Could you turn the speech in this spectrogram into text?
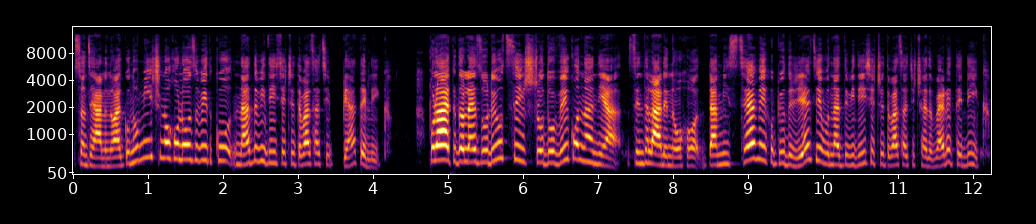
соціально-економічного розвитку на 2025 рік. Проект резолюції щодо виконання центрального та місцевих бюджетів на 2024 рік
